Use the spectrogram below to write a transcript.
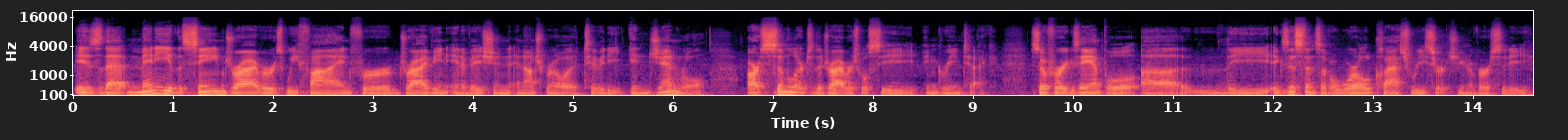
is that many of the same drivers we find for driving innovation and entrepreneurial activity in general are similar to the drivers we'll see in green tech. So, for example, uh, the existence of a world class research university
